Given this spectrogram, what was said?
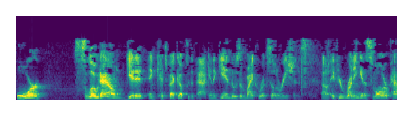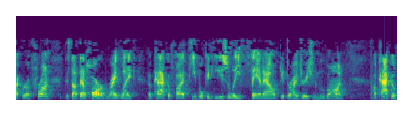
or slow down, get it, and catch back up to the pack. And again, those are micro accelerations. Uh, if you're running in a smaller pack or up front, it's not that hard, right? Like a pack of five people can easily fan out, get their hydration, and move on. A pack of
